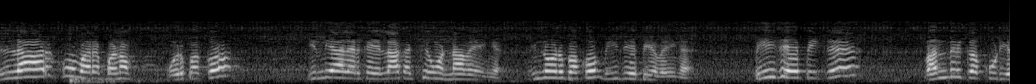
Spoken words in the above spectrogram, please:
எல்லாருக்கும் வர பணம். ஒரு பக்கம் இந்தியாவில் இருக்க எல்லா கட்சியும் ஒன்னா வைங்க. இன்னொரு பக்கம் பிஜேபியை வைங்க. பிஜேபிக்கு வந்திருக்கக்கூடிய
